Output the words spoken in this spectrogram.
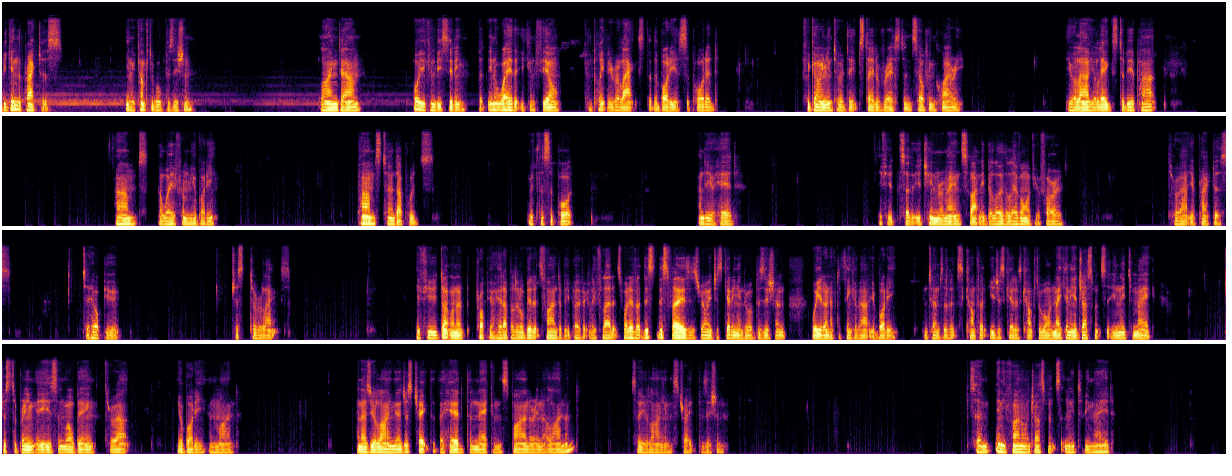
you begin the practice in a comfortable position, lying down, or you can be sitting, but in a way that you can feel completely relaxed, that the body is supported for going into a deep state of rest and self inquiry. You allow your legs to be apart, arms away from your body, palms turned upwards with the support under your head. If you so that your chin remains slightly below the level of your forehead throughout your practice to help you just to relax. If you don't want to prop your head up a little bit, it's fine to be perfectly flat. It's whatever. This this phase is really just getting into a position where you don't have to think about your body in terms of its comfort. You just get as comfortable and make any adjustments that you need to make just to bring ease and well-being throughout your body and mind. And as you're lying there, just check that the head, the neck, and the spine are in alignment. So you're lying in a straight position. So, any final adjustments that need to be made.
